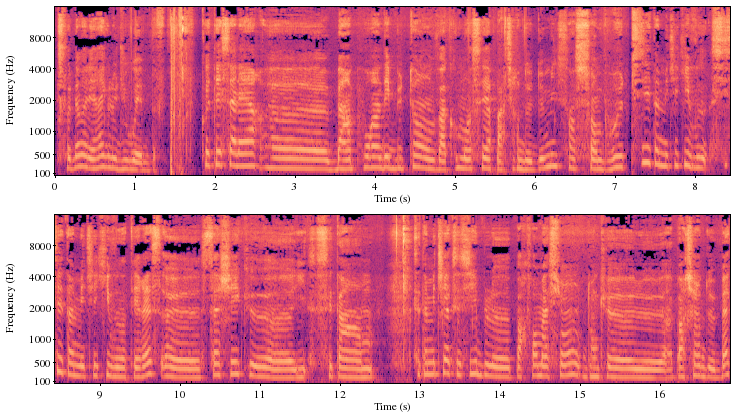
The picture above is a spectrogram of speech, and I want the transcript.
qu'ils soient bien dans les règles du web. Côté salaire, euh, ben pour un débutant, on va commencer à partir de 2500 brut. Si c'est un métier qui vous, si c'est un métier qui vous intéresse, euh, sachez que euh, c'est un, c'est un métier accessible par formation, donc à partir de bac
